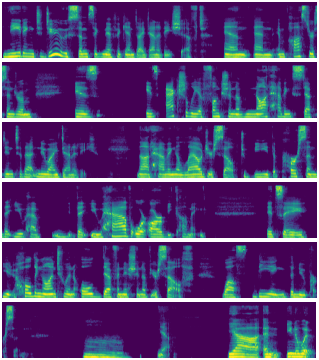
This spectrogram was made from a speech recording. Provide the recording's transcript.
needing to do some significant identity shift. And and imposter syndrome is is actually a function of not having stepped into that new identity not having allowed yourself to be the person that you have that you have or are becoming. It's a you know, holding on to an old definition of yourself while being the new person. Mm. yeah. Yeah and you know what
